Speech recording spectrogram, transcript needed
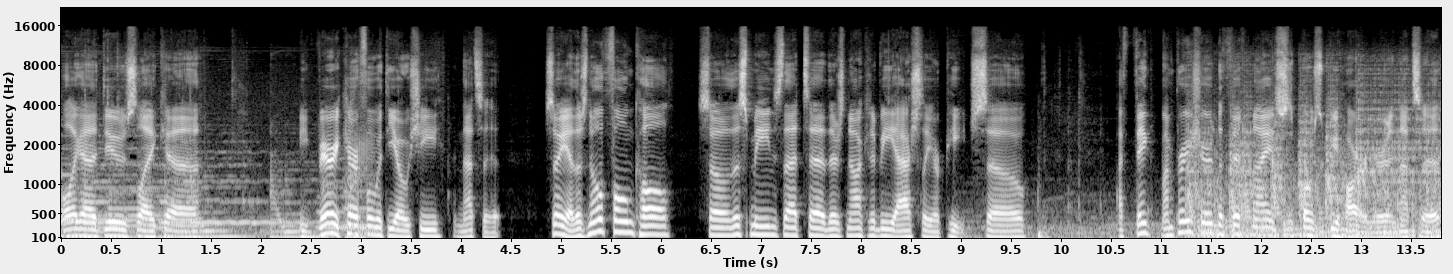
all I gotta do is like, uh, be very careful with Yoshi, and that's it. So yeah, there's no phone call, so this means that uh, there's not gonna be Ashley or Peach, so... I think, I'm pretty sure the fifth night is supposed to be harder, and that's it.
